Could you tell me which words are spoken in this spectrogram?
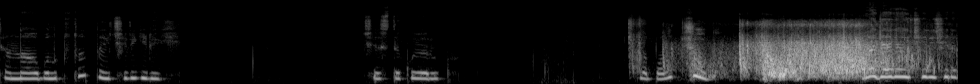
Bir tane daha balık tutat da içeri girek. Chest'e koyarız. La balık çok. Ha gel gel içeri içeri.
